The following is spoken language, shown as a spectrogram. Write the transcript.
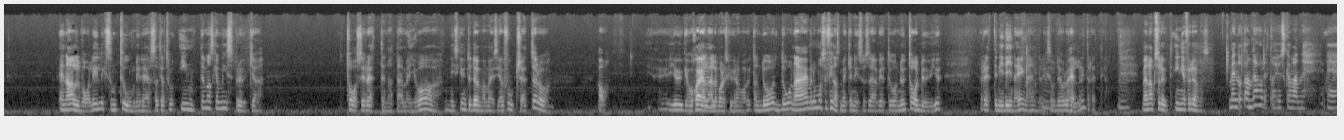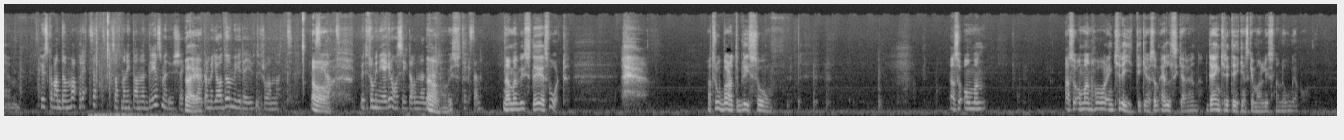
en allvarlig liksom, ton i det. Så att jag tror inte man ska missbruka ta sig rätten att nej men ja, ni ska ju inte döma mig så jag fortsätter och ja, ljuga och stjäla mm. eller vad det skulle kunna vara. Utan då, då, nej men då måste det finnas mekanismer så här, vet du, och nu tar du ju rätten i dina egna händer. Liksom. Mm. Det har du heller inte rätt till. Mm. Men absolut, ingen fördömelse. Men åt andra hållet då, hur ska man eh, hur ska man döma på rätt sätt? Så att man inte använder det som en ursäkt. Nej. Att, men jag dömer ju dig utifrån att jag ser att utifrån min egen åsikt använder ja, texten. Nej men visst, det är svårt. Jag tror bara att det blir så... Alltså om man... Alltså om man har en kritiker som älskar en. Den kritiken ska man lyssna noga på.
